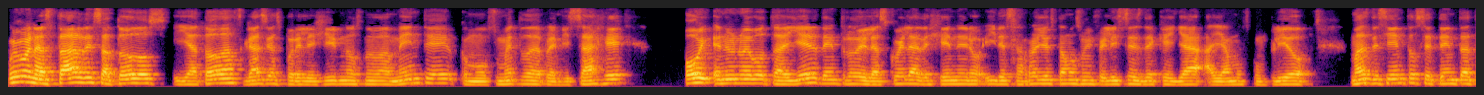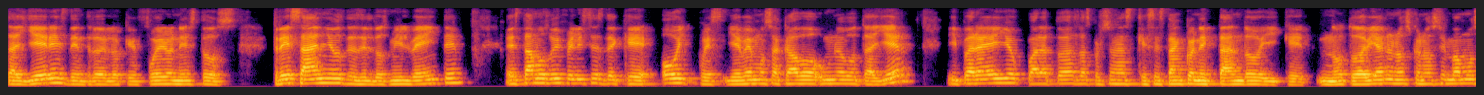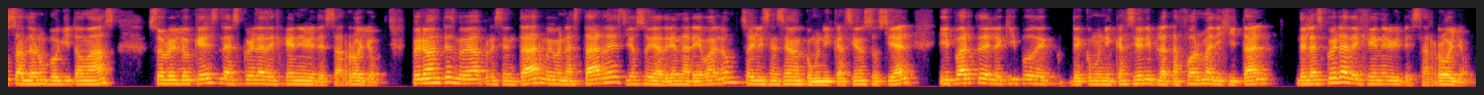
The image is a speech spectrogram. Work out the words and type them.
Muy buenas tardes a todos y a todas. Gracias por elegirnos nuevamente como su método de aprendizaje. Hoy en un nuevo taller dentro de la Escuela de Género y Desarrollo estamos muy felices de que ya hayamos cumplido más de 170 talleres dentro de lo que fueron estos tres años desde el 2020. Estamos muy felices de que hoy pues llevemos a cabo un nuevo taller y para ello, para todas las personas que se están conectando y que no todavía no nos conocen, vamos a hablar un poquito más sobre lo que es la Escuela de Género y Desarrollo. Pero antes me voy a presentar. Muy buenas tardes. Yo soy Adrián Arevalo, soy licenciado en Comunicación Social y parte del equipo de, de comunicación y plataforma digital de la Escuela de Género y Desarrollo.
